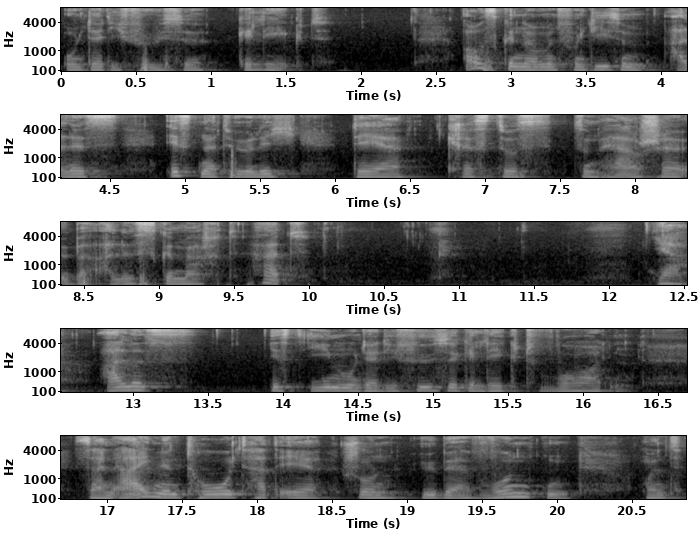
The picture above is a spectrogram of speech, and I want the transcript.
unter die Füße gelegt. Ausgenommen von diesem alles ist natürlich der Christus zum Herrscher über alles gemacht hat. Ja, alles ist ihm unter die Füße gelegt worden. Seinen eigenen Tod hat er schon überwunden. Und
